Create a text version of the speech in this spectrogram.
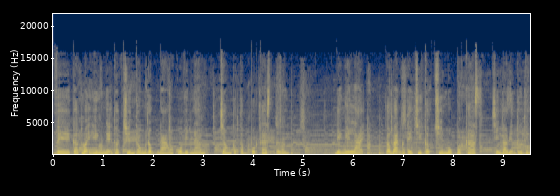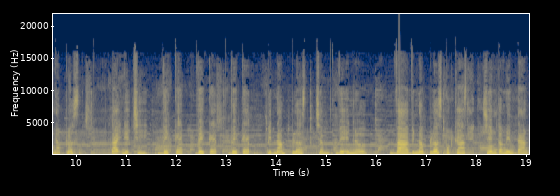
về các loại hình nghệ thuật truyền thống độc đáo của Việt Nam trong các tập podcast tới. Để nghe lại, các bạn có thể truy cập chuyên mục podcast trên báo điện tử Vietnam Plus tại địa chỉ www.vietnamplus.vn và Vietnam Plus Podcast trên các nền tảng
